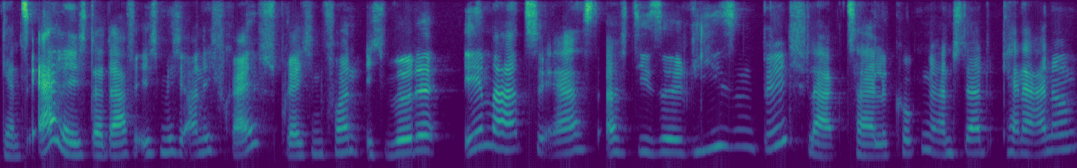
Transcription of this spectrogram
ganz ehrlich, da darf ich mich auch nicht freisprechen von. Ich würde immer zuerst auf diese riesen Bildschlagzeile gucken, anstatt, keine Ahnung,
